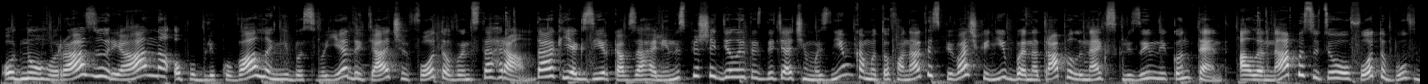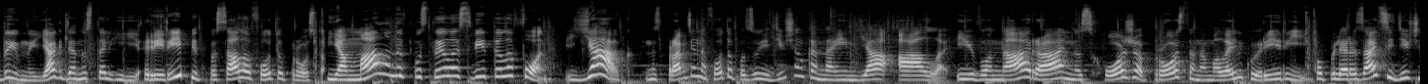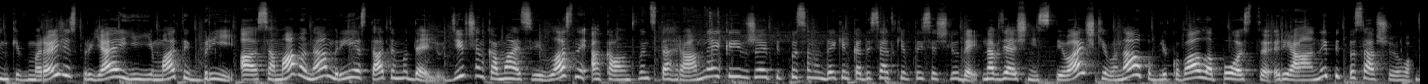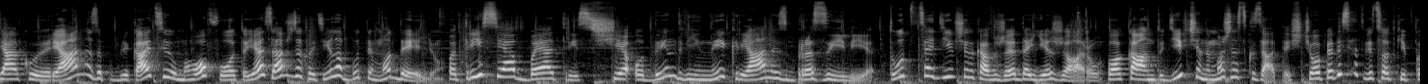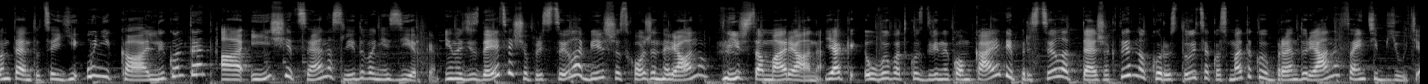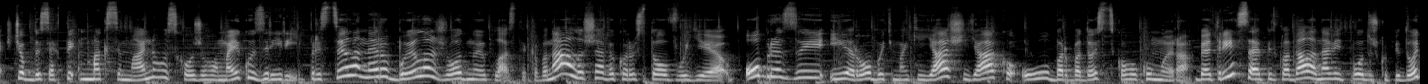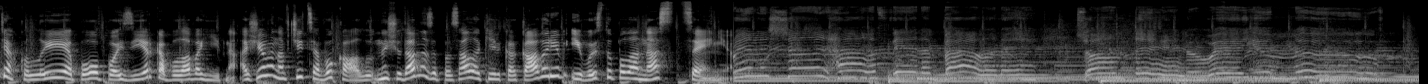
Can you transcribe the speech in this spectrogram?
Одного разу Ріанна опублікувала ніби своє дитяче фото в інстаграм. Так як зірка взагалі не спішить ділитись дитячими знімками, то фанати співачки ніби натрапили на ексклюзивний контент. Але напис у цього фото був дивний, як для ностальгії. Рірі підписала фото просто: Я мало не впустила свій телефон. Як? Насправді на фото позує дівчинка на ім'я Алла, і вона реально схожа просто на маленьку Рірі. Популяризації дівчинки в мережі сприяє її мати Брі, а сама вона мріє стати моделлю. Дівчинка має свій власний аккаунт в інстаграм, на який вже підписано декілька десятків тисяч людей. На вдячність співачки вона опублікувала пост Ріани, підписавши його. Дякую, Ріана, за публікацію мого фото. Я завжди хотіла бути моделлю. Патрісія Беатріс ще один двійник Ріани з Бразилії. Тут ця дівчинка вже дає жару. По аккаунту дівчини можна сказати, що 50% контенту це її унікальний контент, а інші це наслідування зірки. Іноді здається, що Присцила більше схожа на Ріану, ніж сама Ріана. Як у випадку з двійником Кайлі, Присцила теж активно користується косметикою бренду Ріани Fenty Beauty, щоб досягти максимального схожого мейку з Рірі. Присцила не робила жодної пластики. Вона лише використовує образи і робить макіяж, як у барбадосського кумира. Беатріса підкладала навіть подушку під одяг, коли поп-зірка була вагітна. А ще вона вчиться вокалу. Нещодавно записала кілька каверів і виступила на сцені. Really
